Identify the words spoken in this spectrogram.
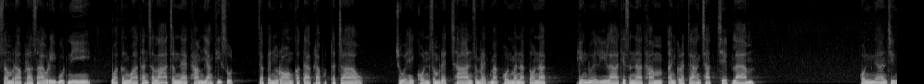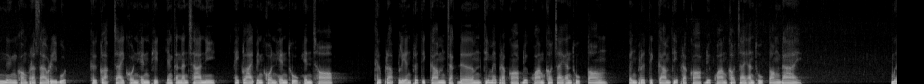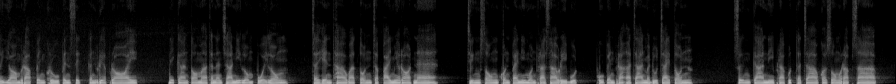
สำหรับพระสารีบุตรนี้ ว่ากันว่าท่านฉลาดจำแนกธรรมอย่างที่สุด จะเป็นรองก็แต่พระพุทธเจ้า ช่วยให้คนสำเร็จฌานสำเร็จมรรคผลมานักต่อนัก เพียงด้วยลีลาเทศนาธรรมอันกระจ่างชัดเฉียบแหลม ผลงานชิ้นหนึ่งของพระสารีบุตร คือกลับใจคนเห็นผิดอย่างธนัญชานี้ให้กลายเป็นคนเห็นถูกเห็นชอบ คือปรับเปลี่ยนพฤติกรรมจากเดิมที่ไม่ประกอบด้วยความเข้าใจอันถูกต้อง เป็นพฤติกรรมที่ประกอบด้วยความเข้าใจอันถูกต้องได้ เมื่อยอมรับเป็นครูเป็นศิษย์กันเรียบร้อย ในการต่อมาธนัญชานิล้มป่วยลง จะเห็นท่าว่าตนจะไปไม่รอดแน่ จึงส่งคนไปนิมนต์พระสารีบุตร ผู้เป็นพระอาจารย์มาดูใจตน ซึ่งการนี้พระพุทธเจ้าก็ทรงรับทราบ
